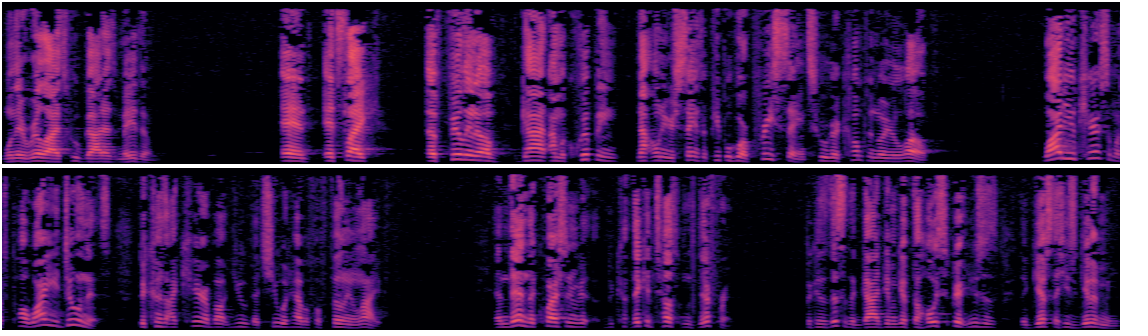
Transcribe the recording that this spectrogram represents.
when they realize who God has made them. And it's like a feeling of, God, I'm equipping not only your saints, but people who are pre saints who are going to come to know your love. Why do you care so much, Paul? Why are you doing this? Because I care about you, that you would have a fulfilling life. And then the question, they can tell something's different. Because this is a God given gift. The Holy Spirit uses the gifts that He's given me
